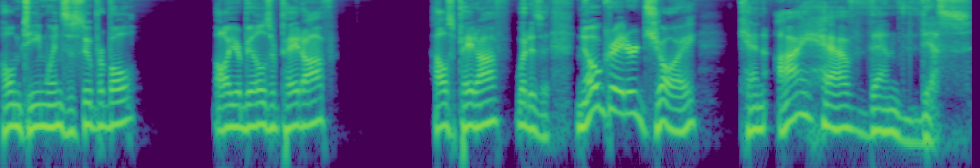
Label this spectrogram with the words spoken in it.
home team wins the Super Bowl, all your bills are paid off, House paid off? What is it? No greater joy can I have than this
